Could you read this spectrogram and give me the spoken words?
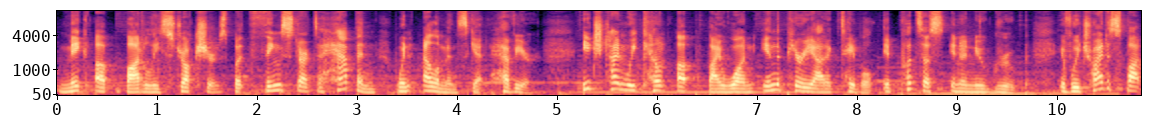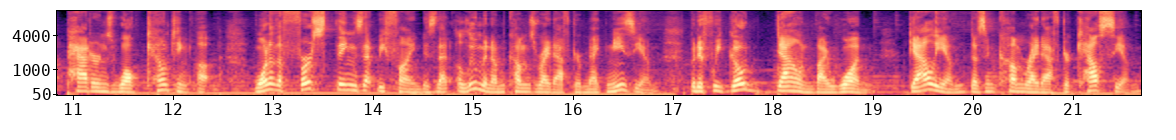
make up bodily structures, but things start to happen when elements get heavier. Each time we count up by one in the periodic table, it puts us in a new group. If we try to spot patterns while counting up, one of the first things that we find is that aluminum comes right after magnesium. But if we go down by one, Gallium doesn't come right after calcium.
